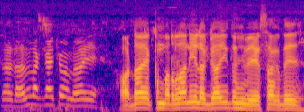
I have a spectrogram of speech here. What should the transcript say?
ਤੁਹਾਡਾ ਨੀ ਲੱਗਾ ਝੋਨਾ ਜੇ ਸਾਡਾ ਇੱਕ ਮਰਲਾ ਨਹੀਂ ਲੱਗਾ ਜੀ ਤੁਸੀਂ ਵੇਖ ਸਕਦੇ ਜੀ।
